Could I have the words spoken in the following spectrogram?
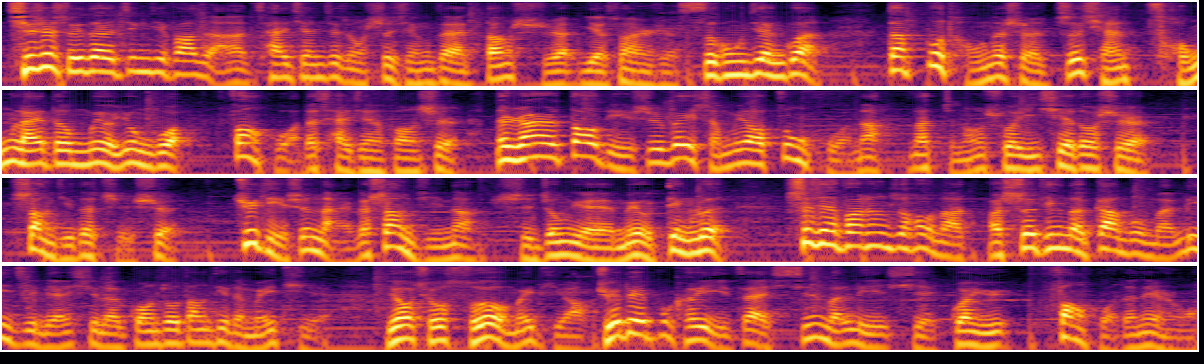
其实，随着经济发展，拆迁这种事情在当时也算是司空见惯。但不同的是，之前从来都没有用过放火的拆迁方式。那然而，到底是为什么要纵火呢？那只能说一切都是上级的指示。具体是哪个上级呢？始终也没有定论。事件发生之后呢，啊，视听的干部们立即联系了光州当地的媒体，要求所有媒体啊，绝对不可以在新闻里写关于放火的内容。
